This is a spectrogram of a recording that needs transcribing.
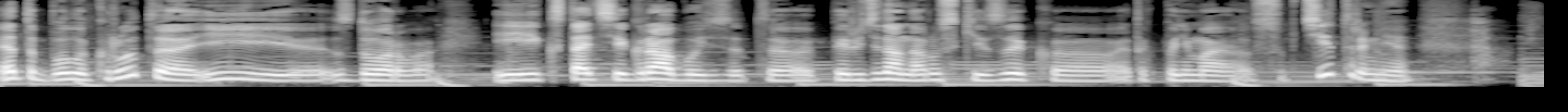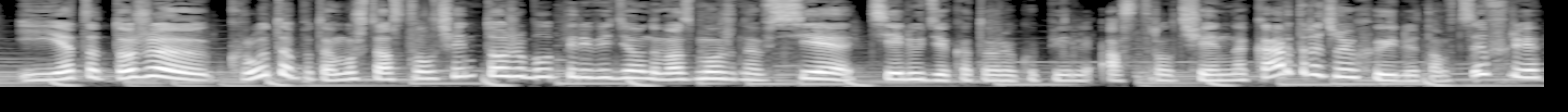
это было круто и здорово. И, кстати, игра будет переведена на русский язык, я так понимаю, субтитрами. И это тоже круто, потому что Astral Chain тоже был переведен, и, возможно, все те люди, которые купили Astral Chain на картриджах или там в цифре,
